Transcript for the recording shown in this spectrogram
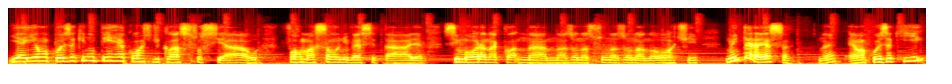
E aí é uma coisa que não tem recorte de classe social, formação universitária, se mora na, na, na zona sul, na zona norte, não interessa, né? É uma coisa que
